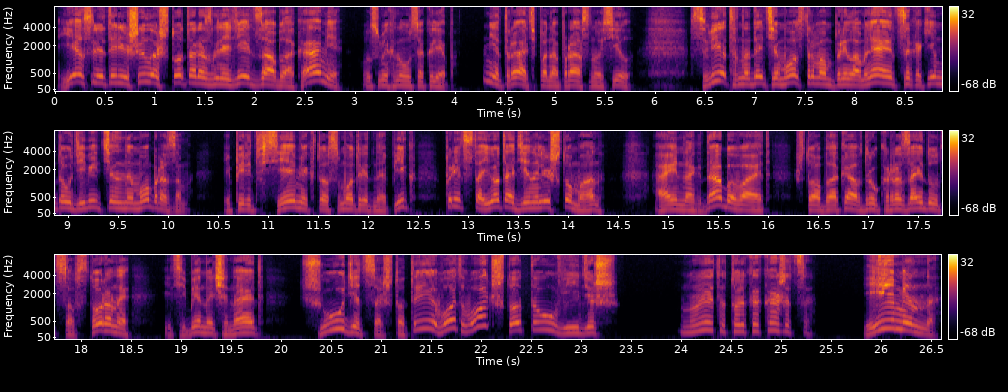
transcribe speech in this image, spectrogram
«Если ты решила что-то разглядеть за облаками», — усмехнулся Клеп, — «не трать понапрасну сил. Свет над этим островом преломляется каким-то удивительным образом, и перед всеми, кто смотрит на пик, предстает один лишь туман». А иногда бывает, что облака вдруг разойдутся в стороны, и тебе начинает чудиться, что ты вот-вот что-то увидишь. Но это только кажется. Именно.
